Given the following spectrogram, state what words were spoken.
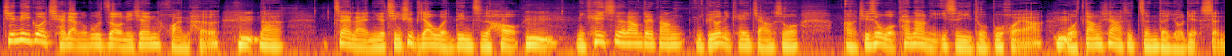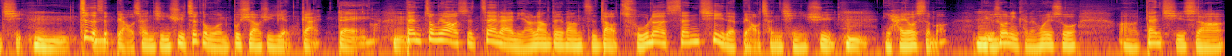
经历过前两个步骤，你先缓和，嗯，那再来你的情绪比较稳定之后，嗯，你可以试着让对方，你比如你可以讲说，呃，其实我看到你一直已读不回啊，我当下是真的有点生气，嗯，这个是表层情绪，这个我们不需要去掩盖，对，但重要的是再来你要让对方知道，除了生气的表层情绪，嗯，你还有什么？比如说你可能会说。呃，但其实啊，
